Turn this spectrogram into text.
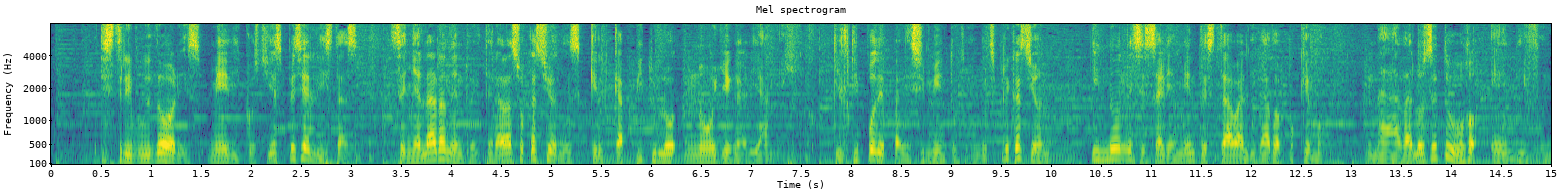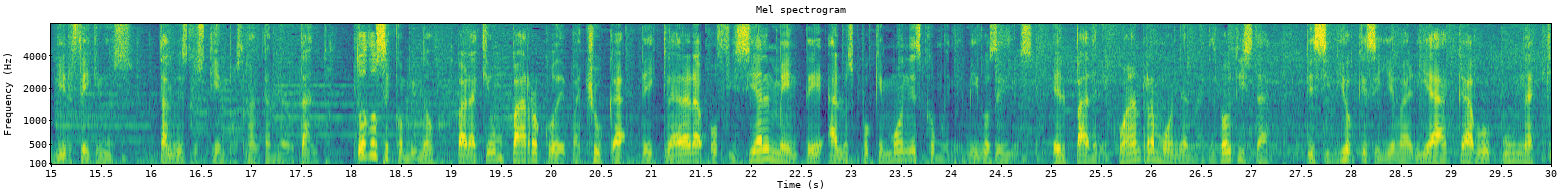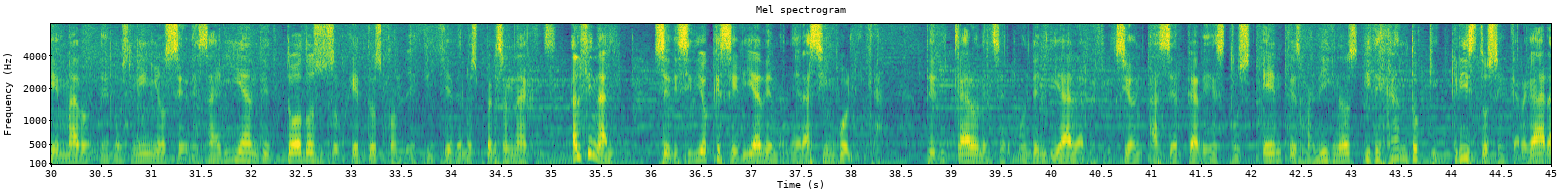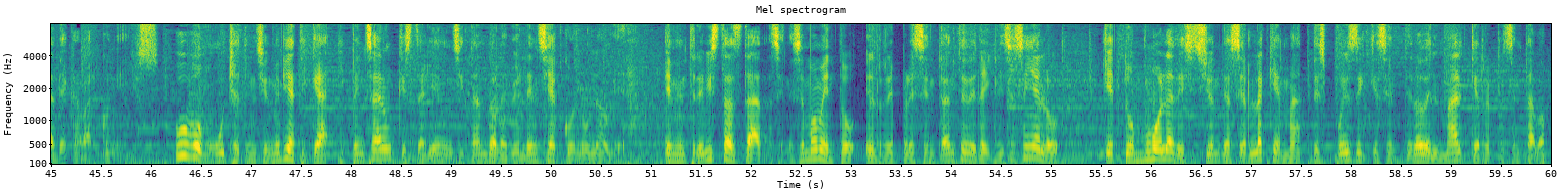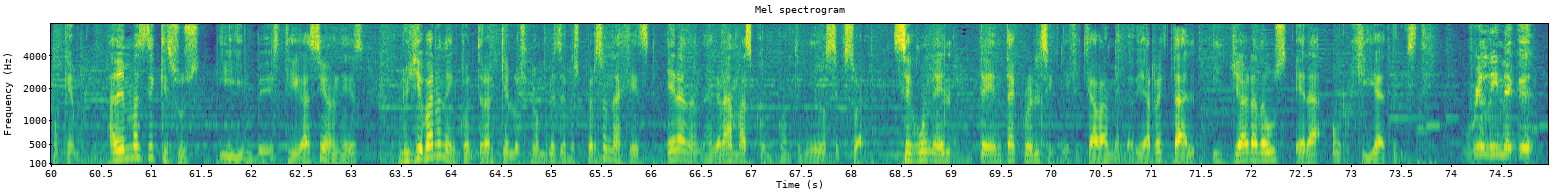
Distribuidores, médicos y especialistas señalaron en reiteradas ocasiones que el capítulo no llegaría a México, que el tipo de padecimiento tiene una explicación y no necesariamente estaba ligado a Pokémon nada los detuvo en difundir fake news. Tal vez los tiempos no han cambiado tanto. Todo se combinó para que un párroco de Pachuca declarara oficialmente a los Pokémones como enemigos de Dios. El padre Juan Ramón Hernández Bautista decidió que se llevaría a cabo una quema donde los niños se desharían de todos sus objetos con la efigie de los personajes. Al final, se decidió que sería de manera simbólica dedicaron el sermón del día a la reflexión acerca de estos entes malignos y dejando que Cristo se encargara de acabar con ellos. Hubo mucha atención mediática y pensaron que estarían incitando a la violencia con una hoguera. En entrevistas dadas en ese momento, el representante de la iglesia señaló que tomó la decisión de hacer la quema después de que se enteró del mal que representaba Pokémon. Además de que sus investigaciones lo llevaron a encontrar que los nombres de los personajes eran anagramas con contenido sexual. Según él, Tentacruel significaba melodía rectal y Yarados era orgía triste.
